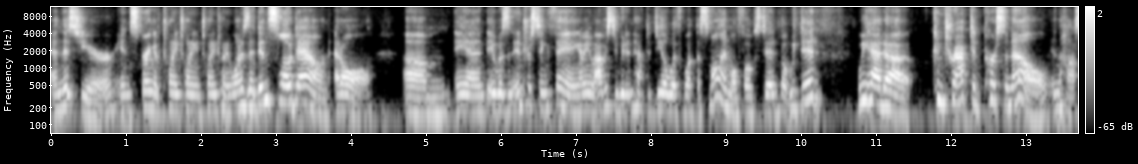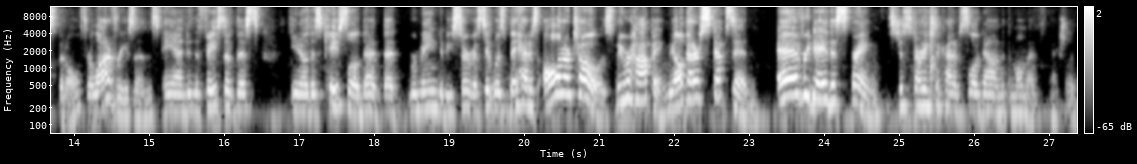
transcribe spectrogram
and this year in spring of 2020 and 2021 is that it didn't slow down at all. Um, and it was an interesting thing. I mean, obviously we didn't have to deal with what the small animal folks did, but we did, we had uh, contracted personnel in the hospital for a lot of reasons. And in the face of this, you know, this caseload that that remained to be serviced, it was, they had us all on our toes. We were hopping. We all got our steps in every day this spring. It's just starting to kind of slow down at the moment, actually.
